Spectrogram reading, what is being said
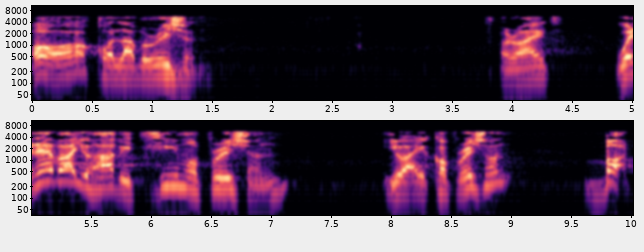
or collaboration. All right? Whenever you have a team operation, you are a corporation, but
